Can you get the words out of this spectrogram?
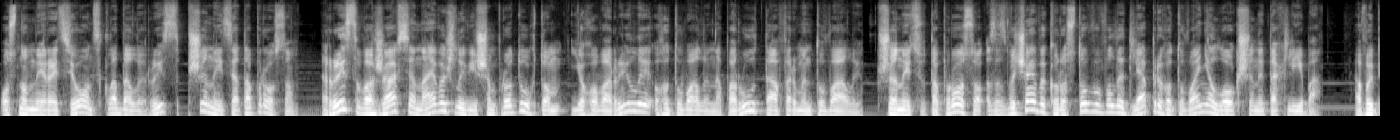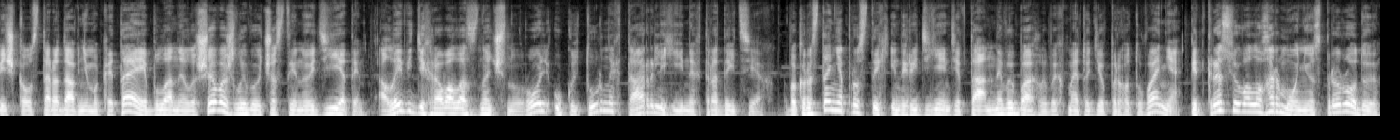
Основний раціон складали рис, пшениця та просо. Рис вважався найважливішим продуктом. Його варили, готували на пару та ферментували. Пшеницю та просо зазвичай використовували для приготування локшини та хліба. Випічка у стародавньому Китаї була не лише важливою частиною дієти, але відігравала значну роль у культурних та релігійних традиціях. Використання простих інгредієнтів та невибагливих методів приготування підкреслювало гармонію з природою,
